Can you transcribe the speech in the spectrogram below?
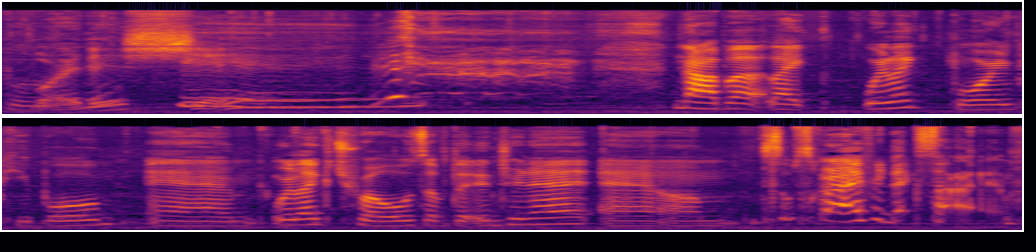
Bored as shit. Nah, but like we're like boring people, and we're like trolls of the internet. And um, subscribe for next time.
